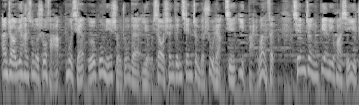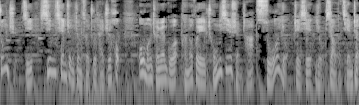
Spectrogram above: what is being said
按照约翰松的说法，目前俄公民手中的有效申根签证的数量近一百万份。签证便利化协议终止及新签证政策出台之后，欧盟成员国可能会重新审查所有这些有效的签证。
